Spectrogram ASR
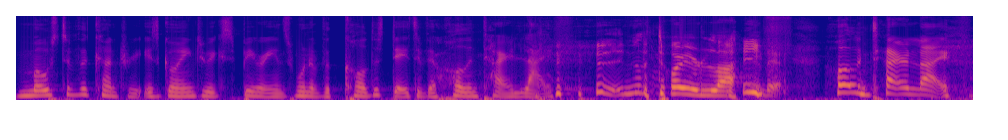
most of the country is going to experience one of the coldest days of their whole entire life. entire life. whole entire life.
